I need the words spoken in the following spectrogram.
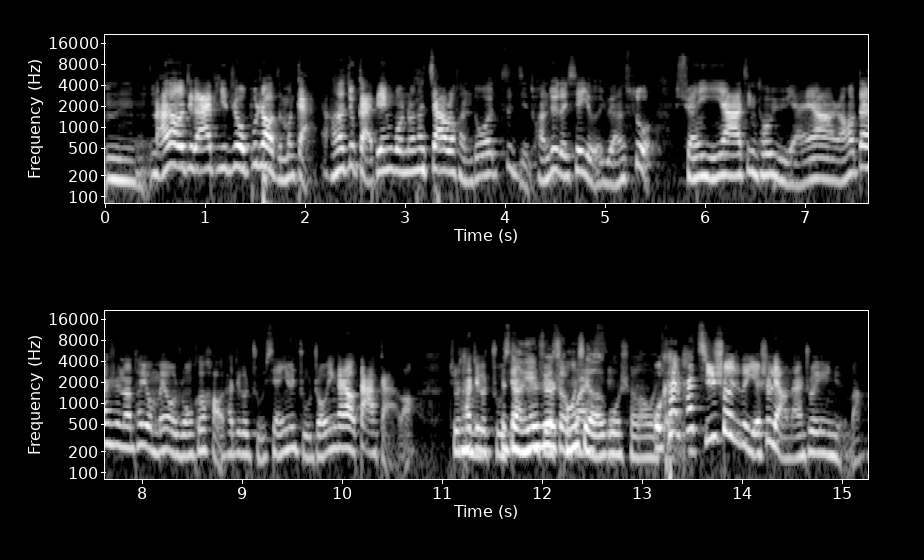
嗯拿到了这个 IP 之后不知道怎么改，然后他就改编过程中他加入了很多自己团队的一些有的元素，悬疑呀、镜头语言呀，然后但是呢他又没有融合好他这个主线，因为主轴应该要大改了，就是他这个主就等于线跟角色是重写关系了故事了。我看他其实设计的也是两男追一女嘛，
